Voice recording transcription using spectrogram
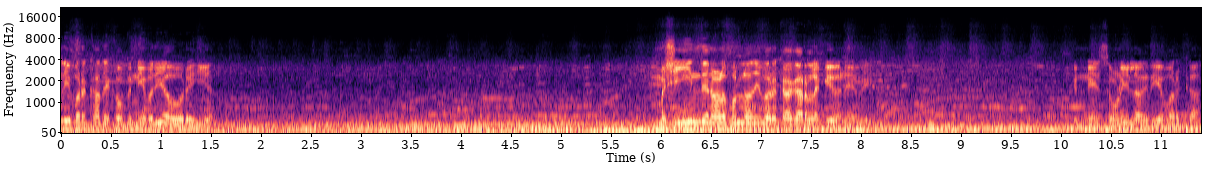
ਫੁੱਲਾਂ ਦੀ ਵਰਖਾ ਦੇਖੋ ਕਿੰਨੀ ਵਧੀਆ ਹੋ ਰਹੀ ਆ ਮਸ਼ੀਨ ਦੇ ਨਾਲ ਫੁੱਲਾਂ ਦੀ ਵਰਖਾ ਕਰਨ ਲੱਗੇ ਹੋਏ ਨੇ ਵੀ। ਕਿੰਨੀ ਸੋਹਣੀ ਲੱਗਦੀ ਹੈ ਵਰਖਾ।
